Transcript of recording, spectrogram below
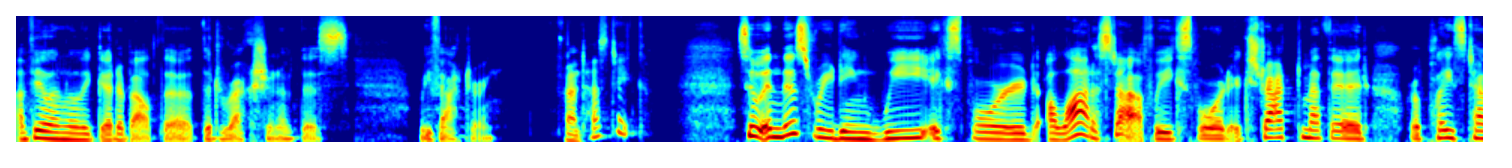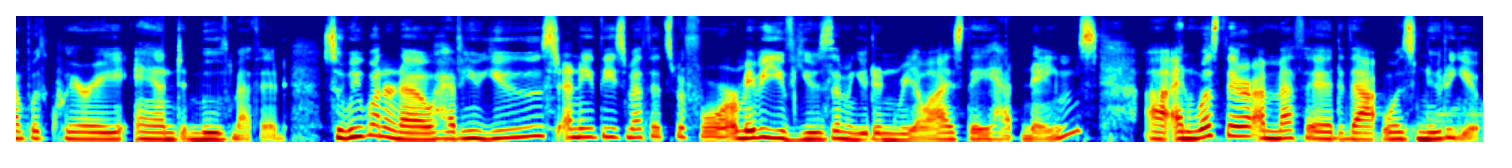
I'm feeling really good about the the direction of this refactoring. Fantastic. So, in this reading, we explored a lot of stuff. We explored extract method, replace temp with query, and move method. So, we want to know have you used any of these methods before? Or maybe you've used them and you didn't realize they had names? Uh, and was there a method that was new to you?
